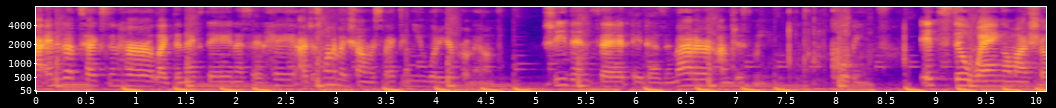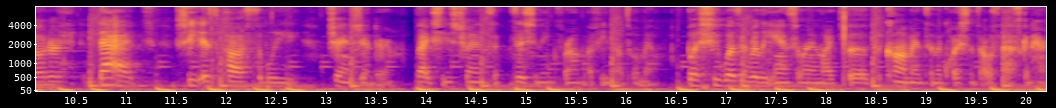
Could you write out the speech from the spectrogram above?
I ended up texting her like the next day and I said, Hey, I just want to make sure I'm respecting you. What are your pronouns? She then said, It doesn't matter. I'm just me. Cool beans. It's still weighing on my shoulder that she is possibly transgender like she's transitioning from a female to a male. But she wasn't really answering like the, the comments and the questions I was asking her.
